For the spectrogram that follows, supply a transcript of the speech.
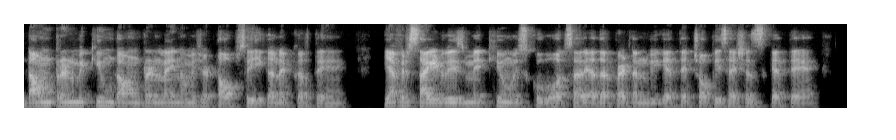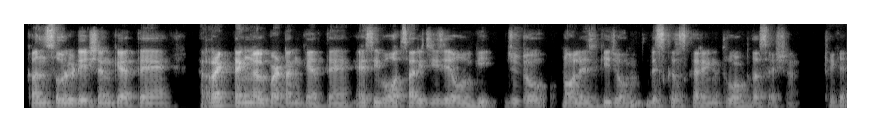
डाउन ट्रेंड में क्यों डाउन ट्रेंड लाइन हमेशा टॉप से ही कनेक्ट करते हैं, या फिर साइडवेज में क्यों, इसको बहुत सारे अदर पैटर्न भी कहते हैं चौपी सेशंस कहते हैं कंसोलिडेशन कहते हैं रेक्टेंगल पैटर्न कहते हैं, ऐसी बहुत सारी चीज़ें होगी जो नॉलेज की जो हम डिस्कस करेंगे थ्रू आउट द सेशन ठीक है?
